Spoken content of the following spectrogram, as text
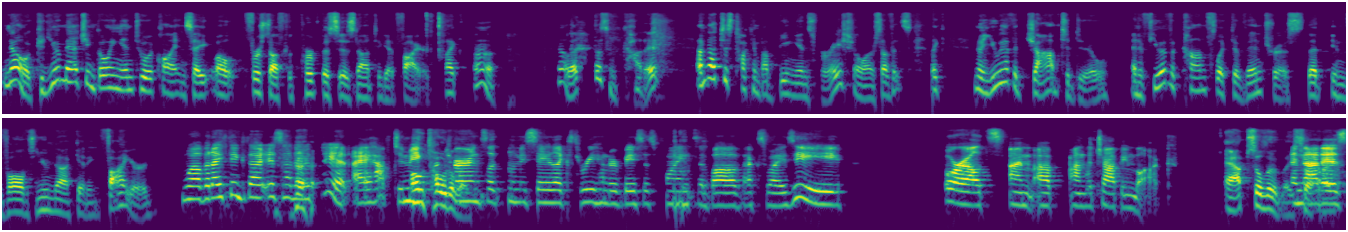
No. Could you imagine going into a client and say, well, first off, the purpose is not to get fired? Like, uh, no, that doesn't cut it. I'm not just talking about being inspirational or stuff. It's like, no, you have a job to do. And if you have a conflict of interest that involves you not getting fired, well, but I think that is how they would say it. I have to oh, make oh, totally. returns, let, let me say like 300 basis points above XYZ or else I'm up on the chopping block. Absolutely. And so that I, is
